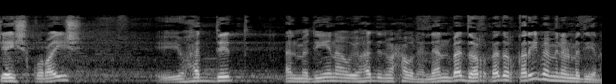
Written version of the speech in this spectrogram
جيش قريش يهدد المدينة ويهدد ما حولها لأن بدر بدر قريبة من المدينة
